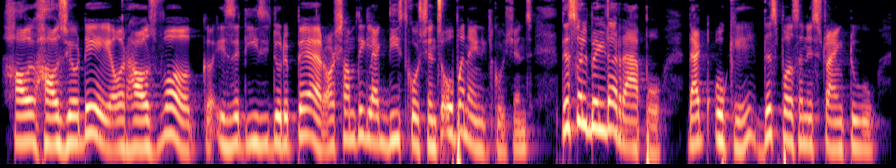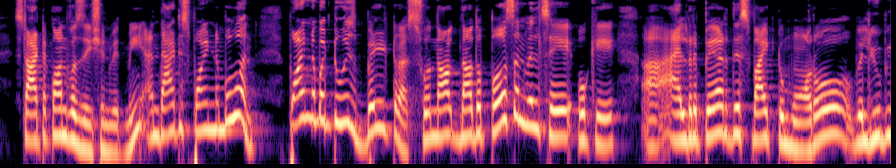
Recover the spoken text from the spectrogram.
How how's your day or how's work? Is it easy to repair or something like these questions open ended questions. This will build a rapport that okay this person is trying to start a conversation with me and that is point number 1 point number 2 is build trust. So now now the person will say okay uh, i'll repair this by tomorrow. Will you be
